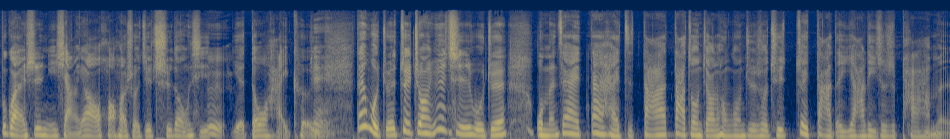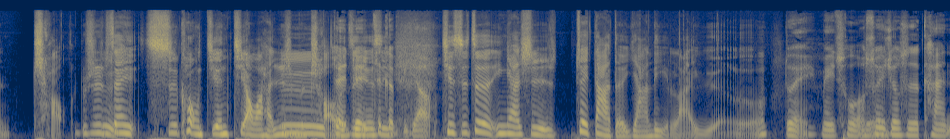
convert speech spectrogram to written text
不管是你想要划划手机、吃东西，也都还可以。但我觉得最重要，因为其实我觉得我们在带孩子搭大众交通工具的时候，其实最大的压力就是。怕他们吵，就是在失控尖叫啊，还是什么吵的这件事情。其实这个应该是最大的压力来源了。对，没错，所以就是看。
